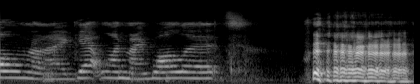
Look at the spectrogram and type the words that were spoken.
Phone when I get one. My wallet.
